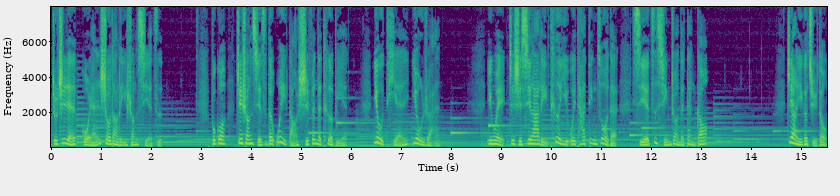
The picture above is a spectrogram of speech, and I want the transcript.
主持人果然收到了一双鞋子，不过这双鞋子的味道十分的特别，又甜又软，因为这是希拉里特意为他定做的鞋子形状的蛋糕。这样一个举动。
